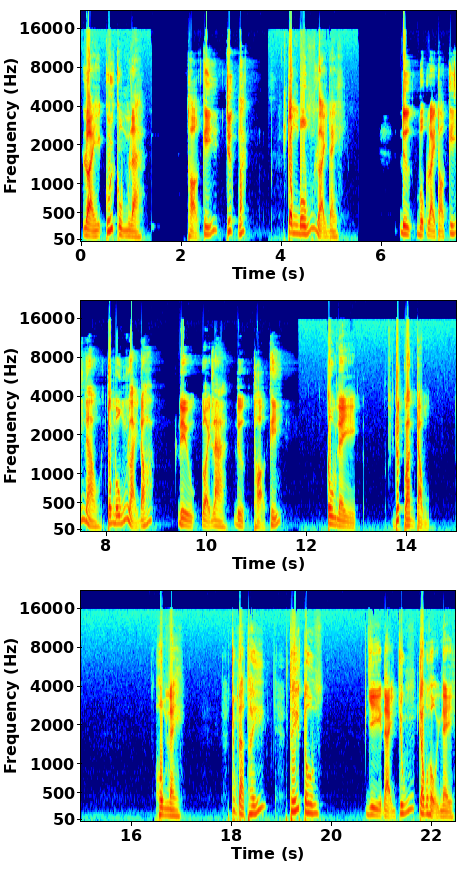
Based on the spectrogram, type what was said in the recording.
Loại cuối cùng là thọ ký trước mắt. Trong bốn loại này, được một loại thọ ký nào trong bốn loại đó đều gọi là được thọ ký? Câu này rất quan trọng. Hôm nay, chúng ta thấy thế tôn vì đại chúng trong hội này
